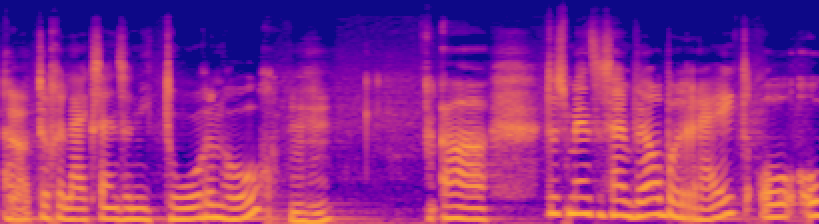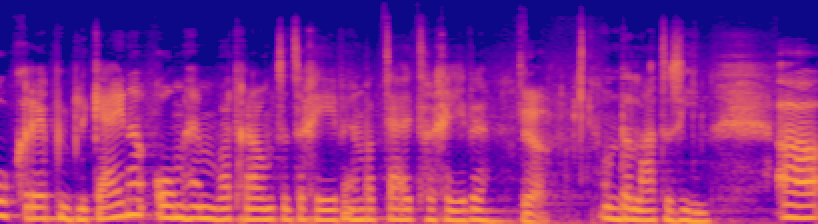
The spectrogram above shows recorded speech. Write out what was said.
Ja. Tegelijk zijn ze niet torenhoog. Mm -hmm. Uh, dus mensen zijn wel bereid, ook republikeinen, om hem wat ruimte te geven en wat tijd te geven. Ja. Om te laten zien. Uh,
